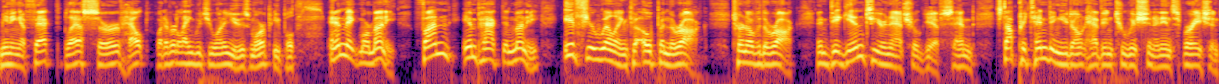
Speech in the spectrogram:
meaning affect, bless, serve, help, whatever language you want to use, more people, and make more money. Fun, impact, and money if you're willing to open the rock, turn over the rock, and dig into your natural gifts and stop pretending you don't have intuition and inspiration.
